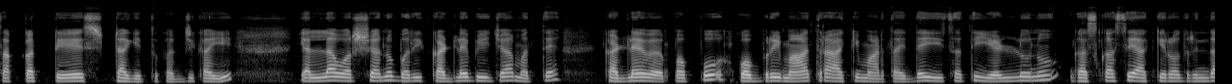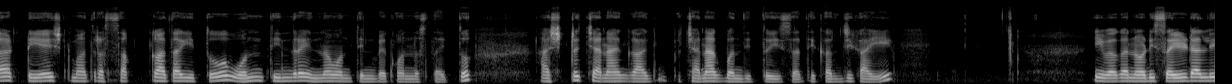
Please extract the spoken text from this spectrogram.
ಸಖತ್ ಟೇಸ್ಟಾಗಿತ್ತು ಕರ್ಜಿಕಾಯಿ. ಎಲ್ಲ ವರ್ಷವೂ ಬರೀ ಕಡಲೆ ಬೀಜ ಮತ್ತು ಕಡಲೆ ಪಪ್ಪು ಕೊಬ್ಬರಿ ಮಾತ್ರ ಹಾಕಿ ಮಾಡ್ತಾಯಿದ್ದೆ ಈ ಸತಿ ಎಳ್ಳು ಗಸಗಸೆ ಹಾಕಿರೋದ್ರಿಂದ ಟೇಸ್ಟ್ ಮಾತ್ರ ಸಖತ್ತಾಗಿತ್ತು. ಒಂದು ತಿಂದರೆ ಇನ್ನೂ ಒಂದು ತಿನ್ನಬೇಕು ಅನ್ನಿಸ್ತಾ ಇತ್ತು. ಅಷ್ಟು ಚೆನ್ನಾಗಾಗಿ ಚೆನ್ನಾಗಿ ಬಂದಿತ್ತು ಈ ಸತಿ ಕರ್ಜಿಕಾಯಿ. ಇವಾಗ ನೋಡಿ ಸೈಡಲ್ಲಿ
